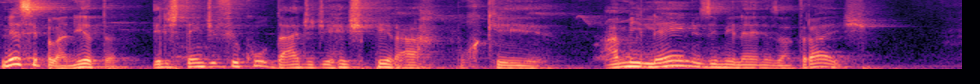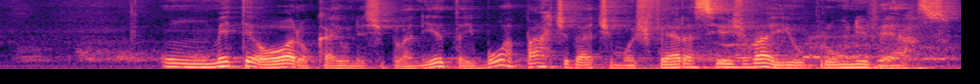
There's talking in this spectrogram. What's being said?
Nesse planeta, eles têm dificuldade de respirar, porque há milênios e milênios atrás, um meteoro caiu neste planeta e boa parte da atmosfera se esvaiu para o universo.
